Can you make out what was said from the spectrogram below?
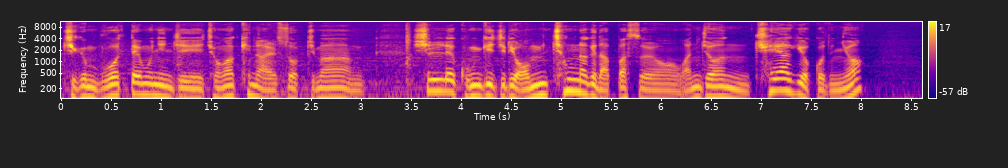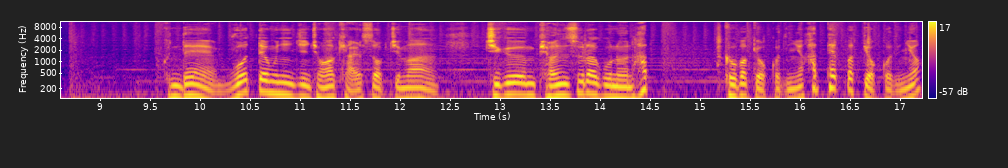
지금 무엇 때문인지 정확히는 알 수 없지만 실내 공기질이 엄청나게 나빴어요. 완전 최악이었거든요. 근데 무엇 때문인지는 정확히 알 수 없지만 지금 변수라고는 핫 그거밖에 없거든요. 핫팩밖에 없거든요.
